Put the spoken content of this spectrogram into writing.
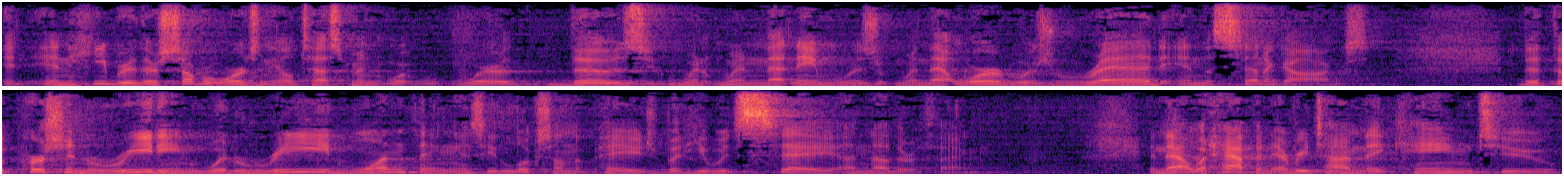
in, in, Hebrew, there's several words in the Old Testament where, where those, when, when that name was, when that word was read in the synagogues, that the person reading would read one thing as he looks on the page, but he would say another thing. And that would happen every time they came to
